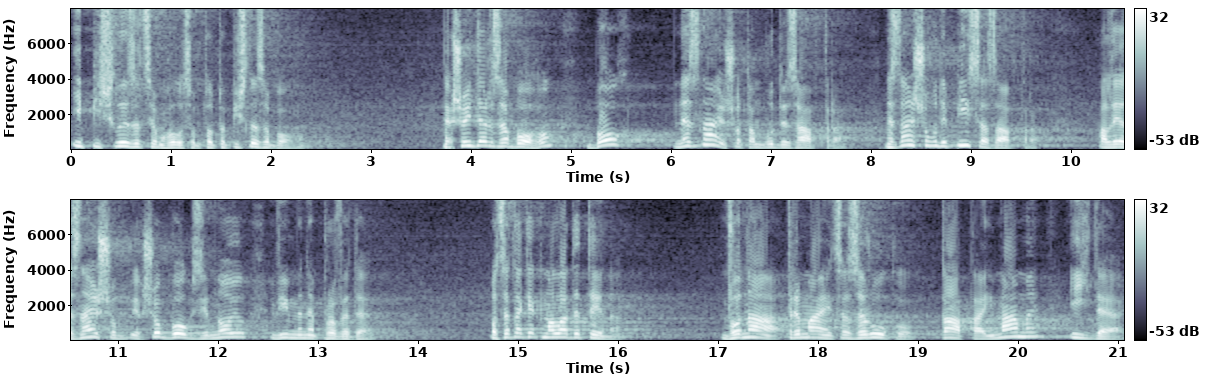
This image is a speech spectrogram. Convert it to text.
і пішли за цим голосом, тобто пішли за Богом. Якщо йдеш за Богом, Бог не знає, що там буде завтра, не знає, що буде післязавтра. Але я знаю, що якщо Бог зі мною, Він мене проведе. Оце так, як мала дитина. Вона тримається за руку тата і мами і йде.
